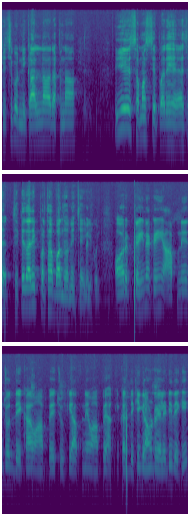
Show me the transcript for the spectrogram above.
किसी को निकालना रखना ये समझ से परे है ऐसा ठेकेदारी प्रथा बंद होनी चाहिए। बिल्कुल। और कहीं ना कहीं आपने जो देखा वहाँ पे चूँकि आपने वहाँ पे हकीकत देखी ग्राउंड रियलिटी देखी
